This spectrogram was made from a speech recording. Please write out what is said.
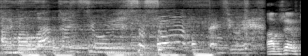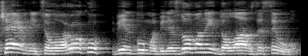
ай мала танцюй, що танцюй. А вже в червні цього року він був мобілізований до лав ЗСУ.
